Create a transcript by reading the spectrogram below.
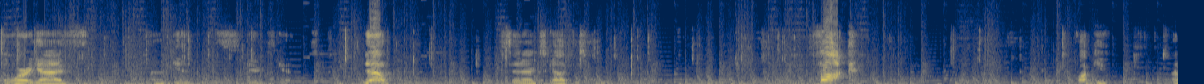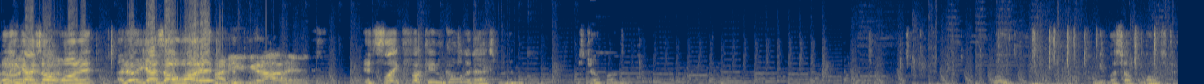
Don't worry, guys. No! Eric's got this one. Fuck! Fuck you. I know you guys all want it. I know you guys all want it. How do you get on it? It's like fucking Golden Axe, man. Just jump on it. Whoa. Get myself a monster.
